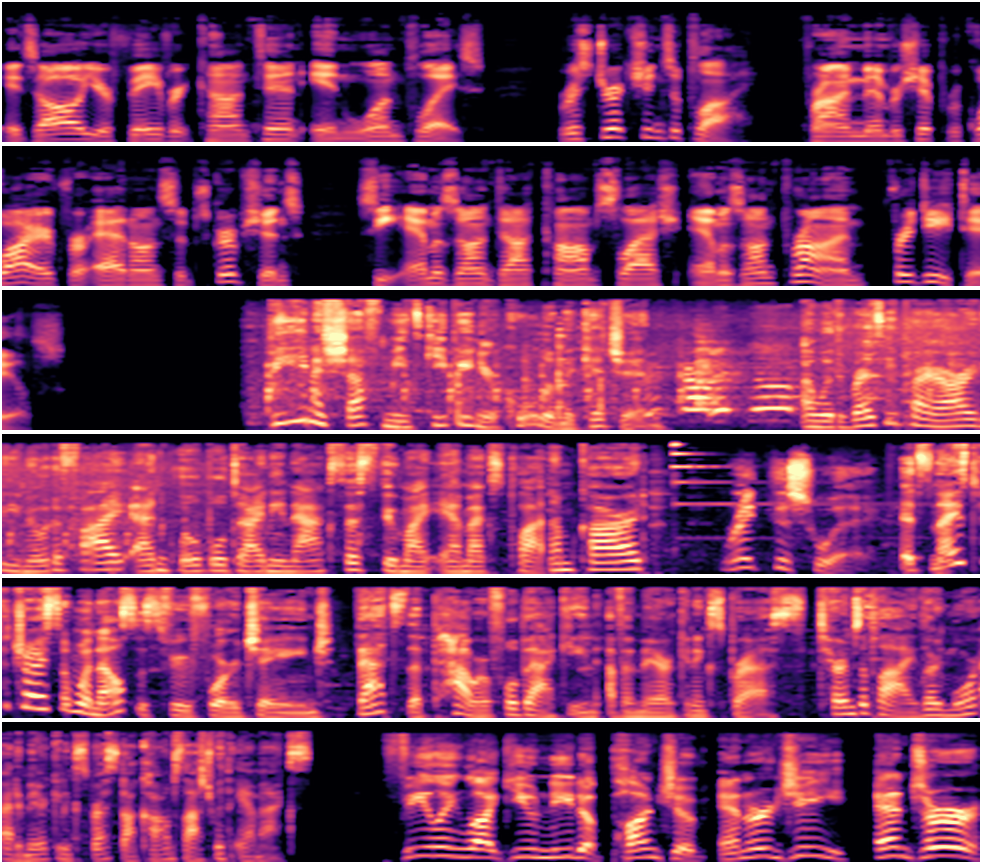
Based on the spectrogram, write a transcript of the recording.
It's all your favorite content in one place. Restrictions apply. Prime membership required for add-on subscriptions. See Amazon.com slash Amazon Prime for details. Being a chef means keeping your cool in the kitchen. And with Resy Priority Notify and Global Dining Access through my Amex Platinum card, Right this way. it's nice to try someone else's food for a change. That's the powerful backing of American Express. Terms apply. Learn more at americanexpress.com slash with Amex. Feeling like you need a punch of energy? Enter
